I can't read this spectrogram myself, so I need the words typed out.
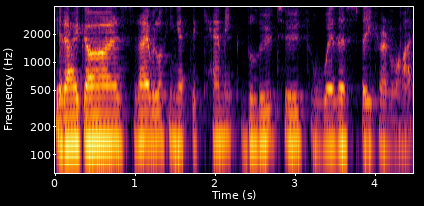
G'day guys, today we're looking at the Camec Bluetooth weather speaker and light.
